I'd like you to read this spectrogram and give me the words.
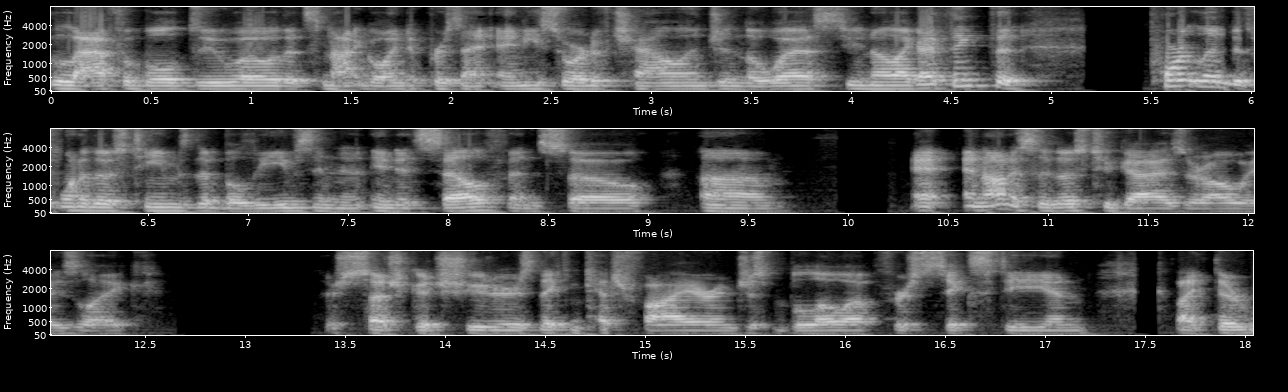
laughable duo that's not going to present any sort of challenge in the West. You know, like I think that Portland is one of those teams that believes in in itself, and so um, and, and honestly, those two guys are always like they're such good shooters. They can catch fire and just blow up for sixty, and like they're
